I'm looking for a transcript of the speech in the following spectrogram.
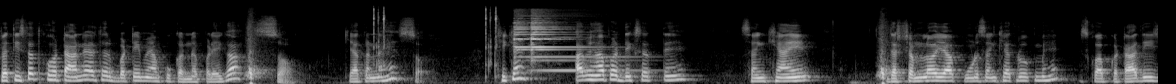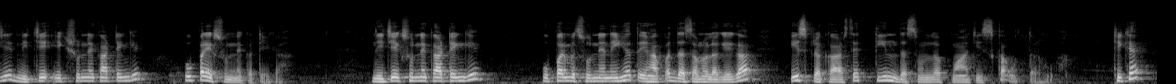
प्रतिशत को हटाना अर्थात बटे में आपको करना पड़ेगा सौ। क्या करना है? सौ। ठीक है? अब यहाँ पर देख सकते हैं, संख्याएँ दशमलव या पूर्ण संख्या के रूप में है। इसको आप कटा दीजिए, नीचे एक शून्य काटेंगे, ऊपर एक शून्य कटेगा। नीचे एक शून्य काटेंगे, ऊपर में शून्य नहीं है तो यहाँ पर दशमलव लगेगा। इस प्रकार से तीन दशमलव पाँच इसका उत्तर हुआ ठीक है?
